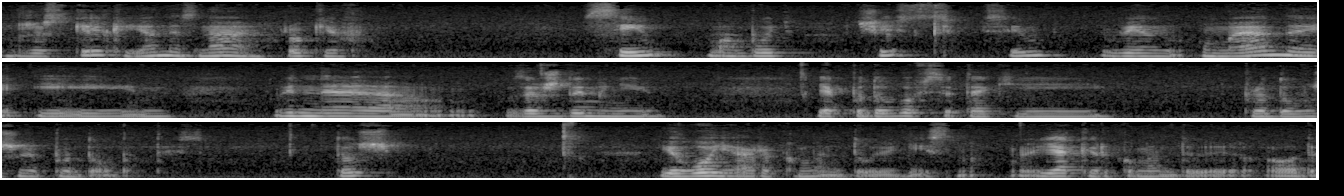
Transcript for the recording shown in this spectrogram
вже скільки, я не знаю, років сім, мабуть, шість-сім він у мене, і він не завжди мені як подобався, так і продовжує подобатись. Тож, його я рекомендую дійсно. Як і рекомендую de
